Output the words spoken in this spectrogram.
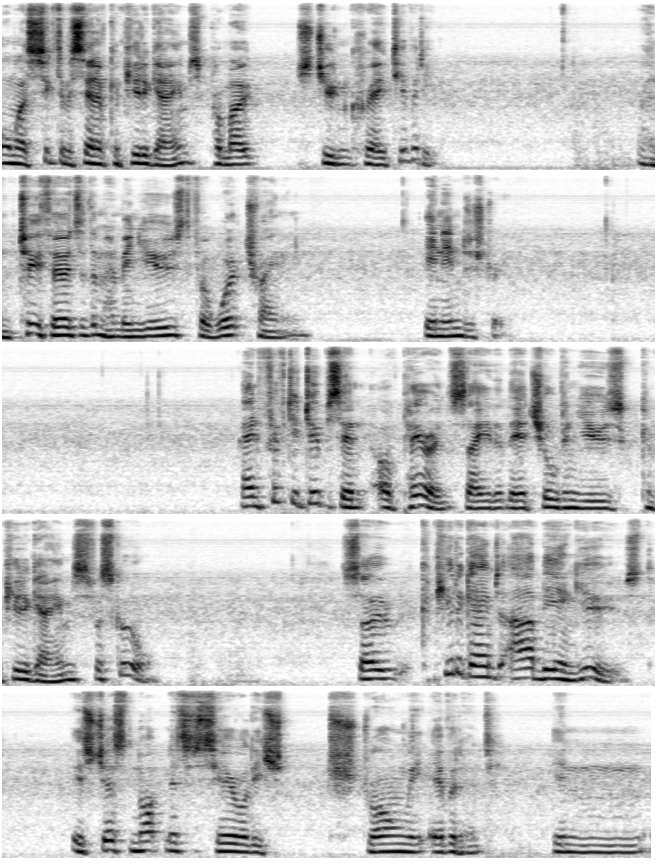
almost 60% of computer games promote student creativity. And two thirds of them have been used for work training in industry. And 52% of parents say that their children use computer games for school. So computer games are being used. It's just not necessarily strongly evident in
